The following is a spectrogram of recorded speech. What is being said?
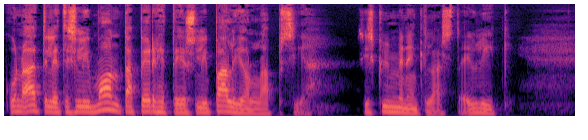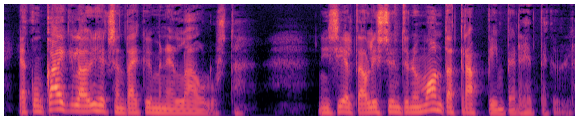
kun ajattelin, että se oli monta perhettä, jos oli paljon lapsia, siis kymmenenkin lasta ylikin. Ja kun kaikilla on yhdeksän tai kymmenen laulusta, niin sieltä olisi syntynyt monta trappiin perhettä kyllä.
